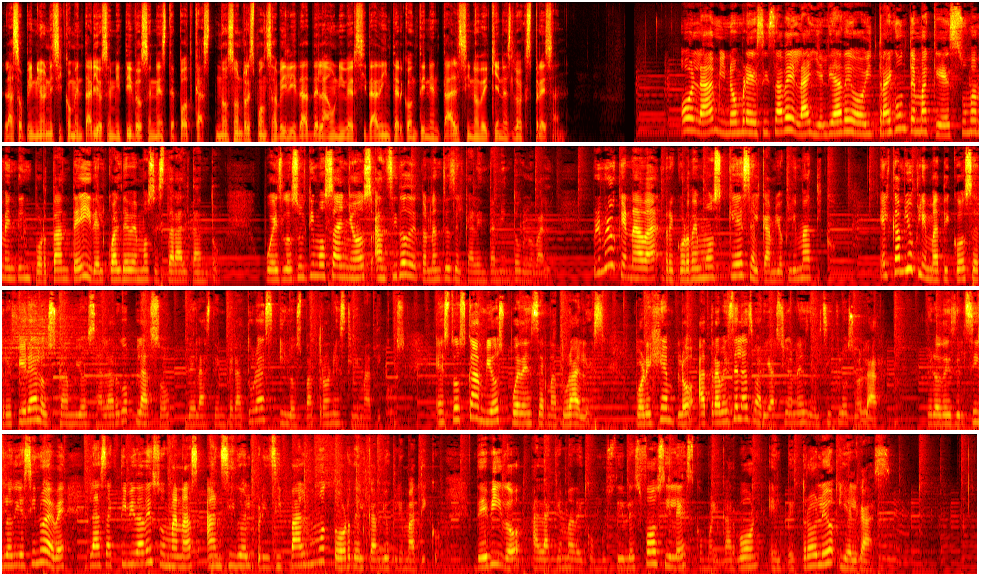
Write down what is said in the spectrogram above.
Las opiniones y comentarios emitidos en este podcast no son responsabilidad de la Universidad Intercontinental, sino de quienes lo expresan. Hola, mi nombre es Isabela y el día de hoy traigo un tema que es sumamente importante y del cual debemos estar al tanto, pues los últimos años han sido detonantes del calentamiento global. Primero que nada, recordemos qué es el cambio climático. El cambio climático se refiere a los cambios a largo plazo de las temperaturas y los patrones climáticos. Estos cambios pueden ser naturales, por ejemplo, a través de las variaciones del ciclo solar. Pero desde el siglo XIX, las actividades humanas han sido el principal motor del cambio climático, debido a la quema de combustibles fósiles como el carbón, el petróleo y el gas.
